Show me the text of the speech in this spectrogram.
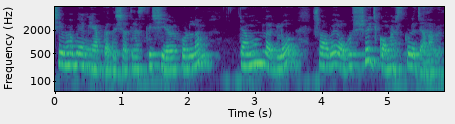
সেভাবে আমি আপনাদের সাথে আজকে শেয়ার করলাম। কেমন লাগল সবাই অবশ্যই কমেন্টস করে জানাবেন।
